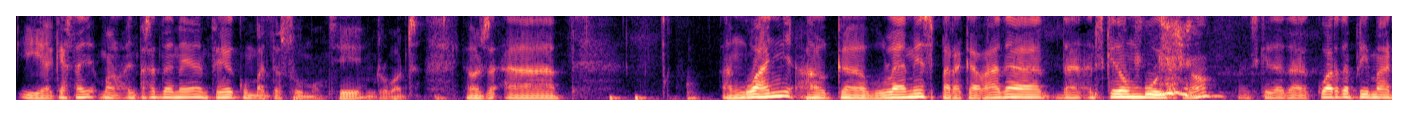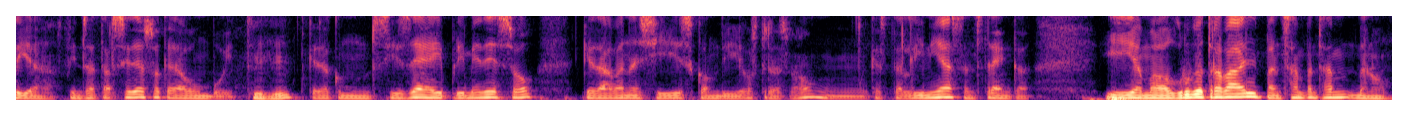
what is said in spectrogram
I aquest any, bueno, l'any passat també vam fer combat de sumo, Sí. amb robots. Llavors, eh, enguany el que volem és per acabar de, de... Ens queda un buit, no? Ens queda de quart de primària fins a tercer d'ESO quedava un buit. Mhm. Queda com un sisè i primer d'ESO quedaven així com dir, ostres, no? Aquesta línia se'ns trenca. I amb el grup de treball, pensant, pensant, bueno,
